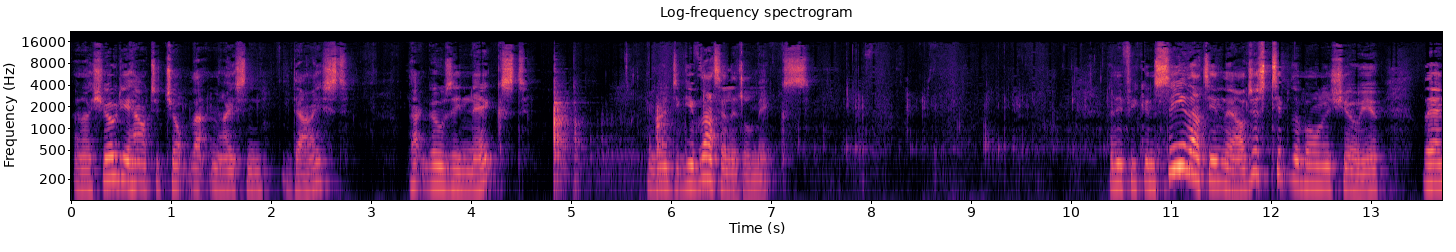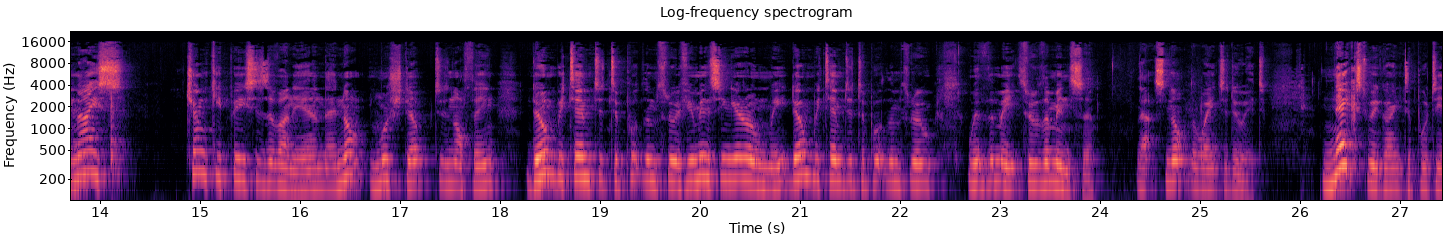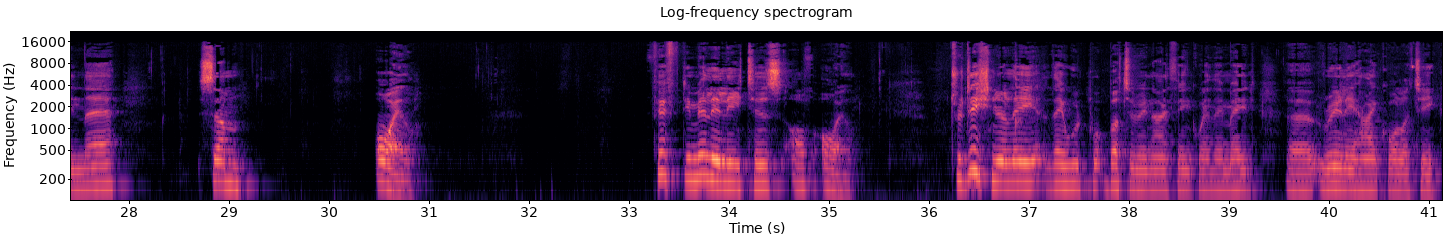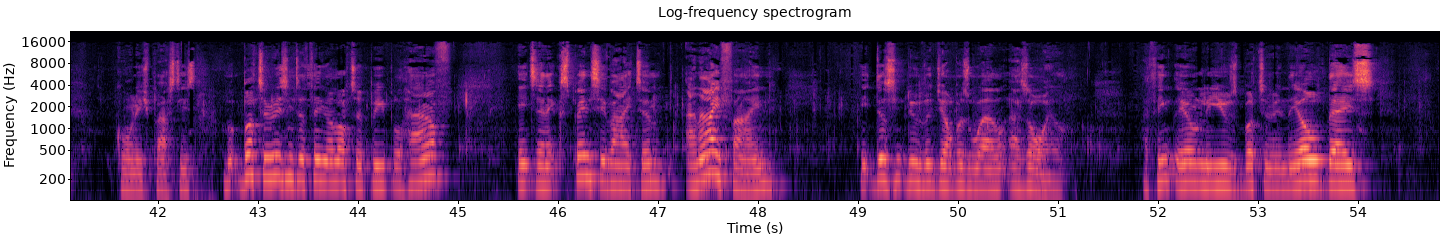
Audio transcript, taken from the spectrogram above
And I showed you how to chop that nice and diced. That goes in next. We're going to give that a little mix. And if you can see that in there, I'll just tip the bowl and show you. They're nice chunky pieces of onion. They're not mushed up to nothing. Don't be tempted to put them through, if you're mincing your own meat, don't be tempted to put them through with the meat through the mincer. That's not the way to do it. Next we're going to put in there some oil. 50 millilitres of oil. Traditionally they would put butter in I think when they made uh, really high quality Cornish pasties. But butter isn't a thing a lot of people have. It's an expensive item and I find it doesn't do the job as well as oil. I think they only used butter in the old days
